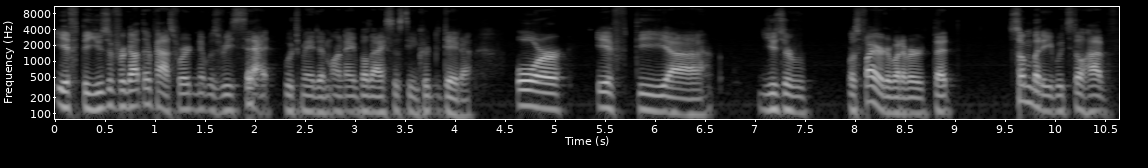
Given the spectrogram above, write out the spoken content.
if the user forgot their password and it was reset, which made them unable to access the encrypted data, or if the uh, user was fired or whatever, that somebody would still have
